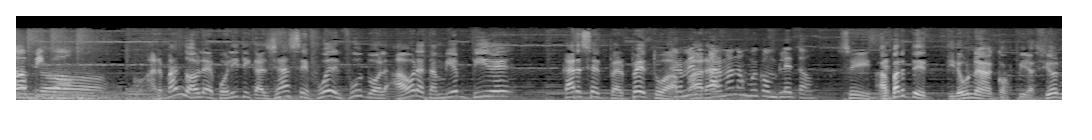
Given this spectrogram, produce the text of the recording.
Armando. tópico. Armando habla de política, ya se fue del fútbol, ahora también pide cárcel perpetua Arme- para... Armando es muy completo. Sí. Aparte, tiró una conspiración.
